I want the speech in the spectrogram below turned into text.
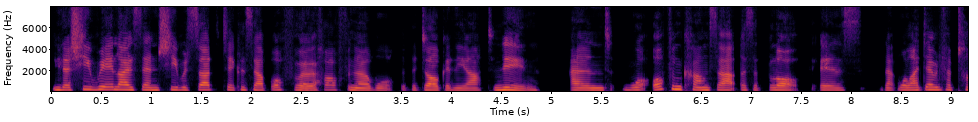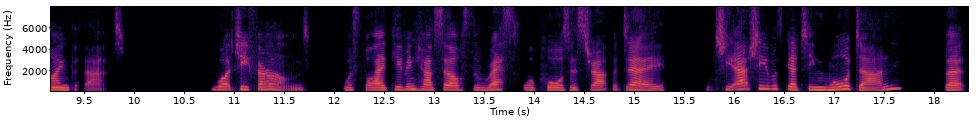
you know, she realized then she would start to take herself off for a half an hour walk with the dog in the afternoon. And what often comes out as a block is that, well, I don't have time for that. What she found was by giving herself the restful pauses throughout the day, she actually was getting more done, but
